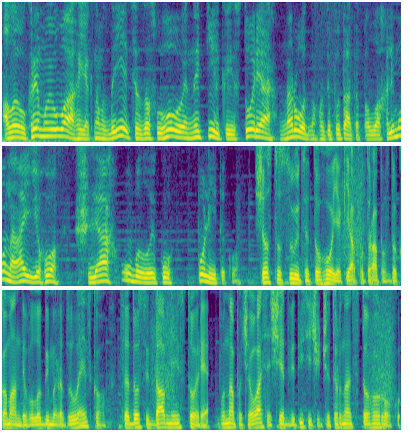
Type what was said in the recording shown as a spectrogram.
Але окремої уваги, як нам здається, заслуговує не тільки історія народного депутата Павла Халімона, а й його шлях у велику політику. Що стосується того, як я потрапив до команди Володимира Зеленського, це досить давня історія. Вона почалася ще 2014 року.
